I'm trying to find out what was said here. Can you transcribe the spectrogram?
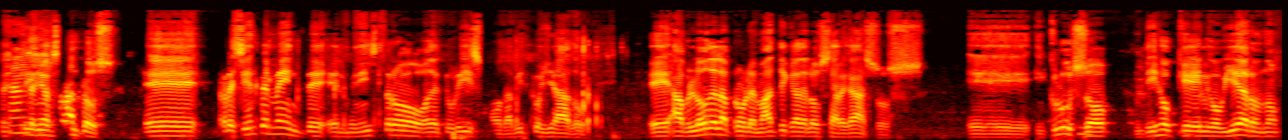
Señor Santos, eh, recientemente el ministro de Turismo, David Collado, eh, habló de la problemática de los sargazos. incluso dijo que el gobierno,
